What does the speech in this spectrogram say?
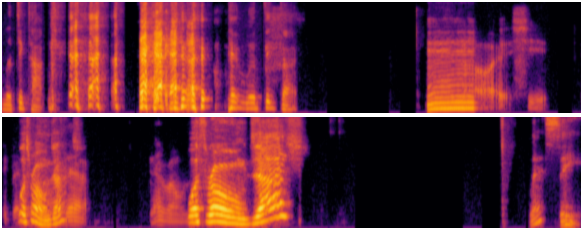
Little TikTok. Little TikTok. Mm, Oh shit. What's wrong, Josh? out. Nothing wrong. what's wrong, Josh? Let's see.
